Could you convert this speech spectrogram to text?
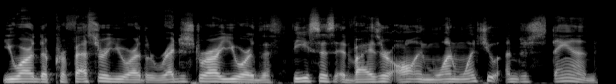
you are the professor, you are the registrar, you are the thesis advisor all in one. Once you understand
